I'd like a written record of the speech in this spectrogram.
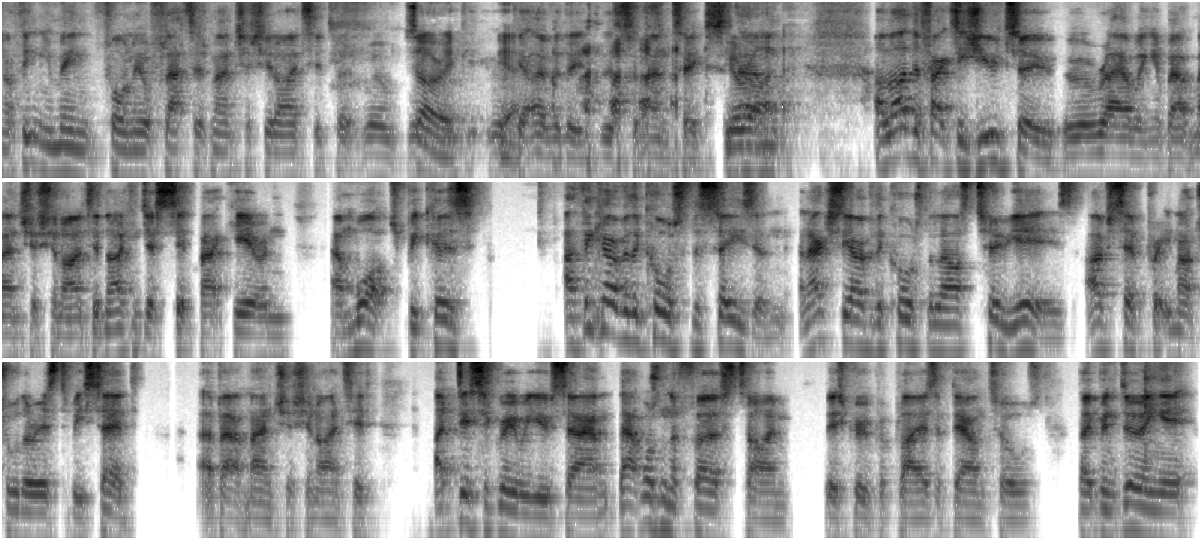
I think you mean 4 0 flatters Manchester United, but we'll, Sorry, we'll, we'll yeah. get over the, the semantics. You're Um, right. I like the fact it's you two who are rowing about Manchester United, and I can just sit back here and, and watch because I think over the course of the season, and actually over the course of the last two years, I've said pretty much all there is to be said about Manchester United. I disagree with you, Sam. That wasn't the first time this group of players have down tools. They've been doing it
